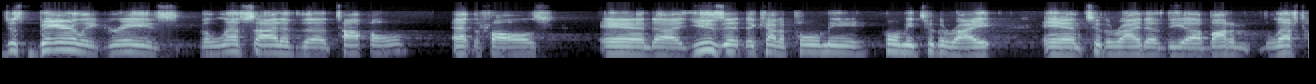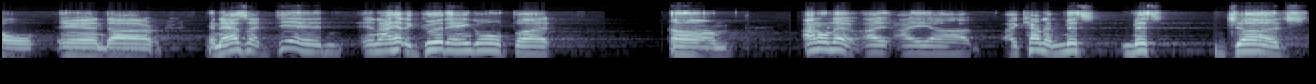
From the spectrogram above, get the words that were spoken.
just barely graze the left side of the top hole at the falls and uh, use it to kind of pull me pull me to the right and to the right of the uh, bottom left hole. And uh, and as I did and I had a good angle but um I don't know. I I uh, I kind of mis misjudged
